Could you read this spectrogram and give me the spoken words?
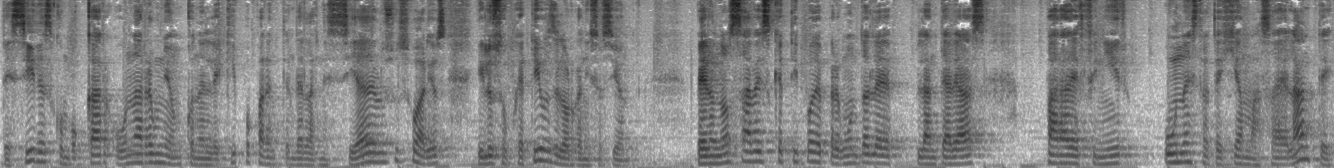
Decides convocar una reunión con el equipo para entender las necesidades de los usuarios y los objetivos de la organización pero no sabes qué tipo de preguntas le plantearás para definir una estrategia más adelante.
